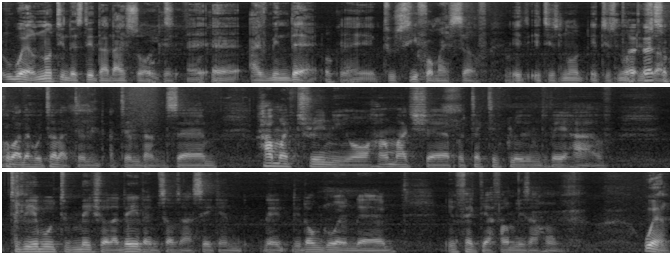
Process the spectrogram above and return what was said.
well, not in the state that I saw Okay, it. Uh, uh, I've been there Okay. uh, to see for myself. It, it is not. It is not. Let- Let's talk about the hotel attend- attendants. Um, how much training or how much uh, protective clothing do they have to be able to make sure that they themselves are safe and they, they don't go and um, infect their families at home? Well,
